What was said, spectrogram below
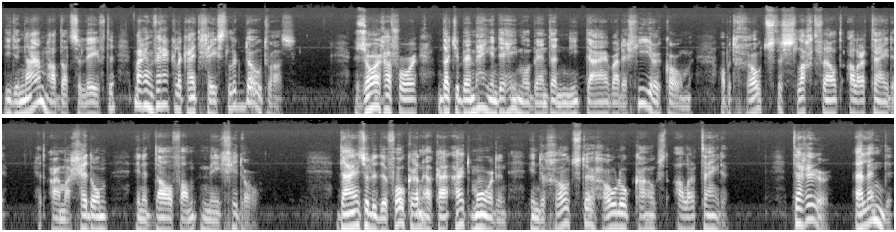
die de naam had dat ze leefde, maar in werkelijkheid geestelijk dood was. Zorg ervoor dat je bij mij in de hemel bent en niet daar waar de gieren komen, op het grootste slachtveld aller tijden, het Armageddon in het dal van Megiddo. Daar zullen de volkeren elkaar uitmoorden in de grootste holocaust aller tijden. Terreur, ellende,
